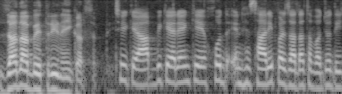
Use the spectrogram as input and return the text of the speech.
ज़्यादा बेहतरी नहीं कर सकती। ठीक है आप भी कह रहे हैं कि खुद इन्हसारी पर ज़्यादा तोज्जो दी जाए।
